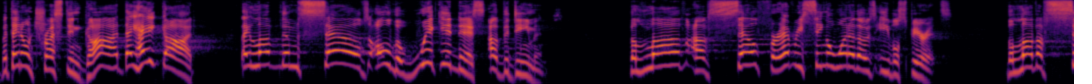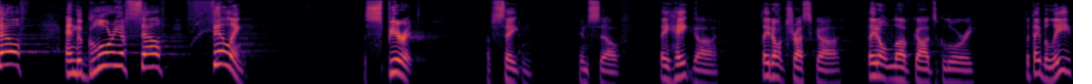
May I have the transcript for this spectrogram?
but they don't trust in God. They hate God. They love themselves. Oh, the wickedness of the demons. The love of self for every single one of those evil spirits. The love of self and the glory of self filling the spirit of Satan himself. They hate God. They don't trust God. They don't love God's glory, but they believe.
